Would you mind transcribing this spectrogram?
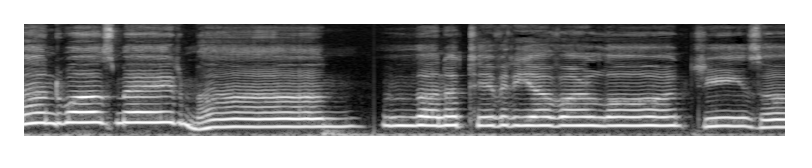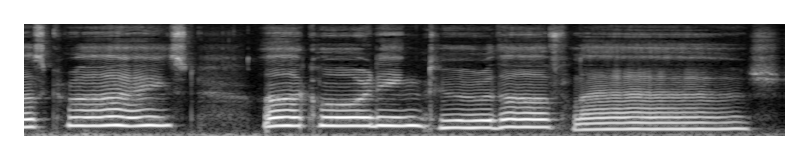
and was made man. The Nativity of our Lord Jesus Christ, according to the flesh.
